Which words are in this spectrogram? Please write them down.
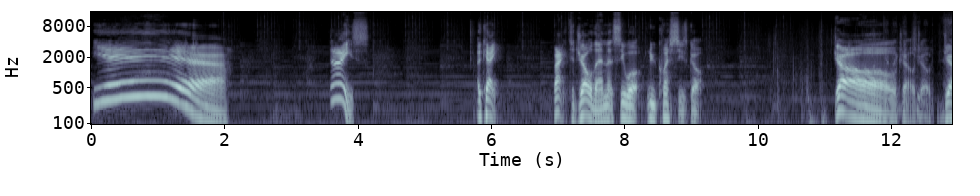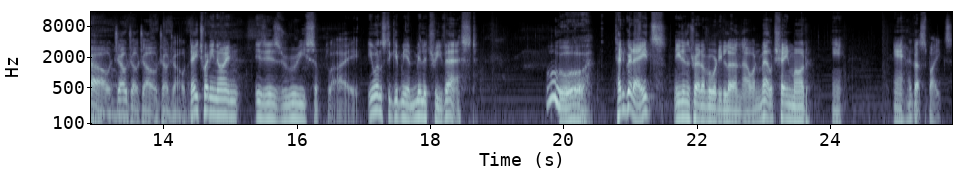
Yeah! Nice! Okay. Back to Joel then. Let's see what new quests he's got. Joel! Joel, Joel, Joel, Joel, Joel, Joel, Joel, Joel. Day 29 is his resupply. He wants to give me a military vest. Ooh. 10 grenades. Needling the thread, I've already learned that one. Metal chain mod. Eh. Eh, I got spikes.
